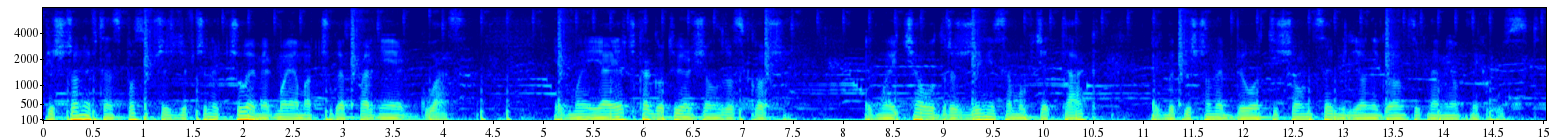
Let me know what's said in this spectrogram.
Pieszczony w ten sposób przez dziewczyny czułem, jak moja maczuga twardnieje jak głaz, jak moje jajeczka gotują się z rozkoszy, jak moje ciało drży niesamowicie tak, jakby pieszczone było tysiące, miliony gorących, namiętnych ust.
